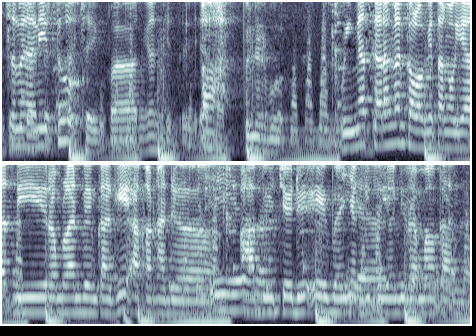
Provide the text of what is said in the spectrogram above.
Selain itu ajaiban kan gitu ya. Ah bener bu. Ingat sekarang kan kalau kita ngelihat di ramalan BMKG akan ada iya, A B C D E banyak iya, gitu yang diramalkan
